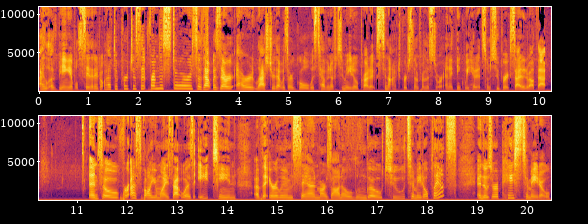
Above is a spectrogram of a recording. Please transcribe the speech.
I love being able to say that I don't have to purchase it from the store. So that was our our last year that was our goal was to have enough tomato products to not have to purchase them from the store. And I think we hit it. So I'm super excited about that. And so for us, volume wise, that was 18 of the heirloom San Marzano Lungo 2 tomato plants. And those are a paste tomato,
